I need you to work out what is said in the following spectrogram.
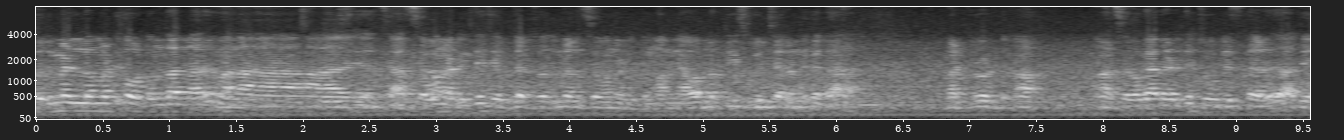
చొదిమెళ్ళలో మట్టుకు ఒకటి ఉందన్నారు. మన శివన్ అడిగితే చెప్తారు. చొదిమెళ్ళ శివన్ అడిగితే. మన ఎవరినో తీసుకొచ్చారండి కదా. మట్టి రోడ్డు శివగారు అడిగితే చూపిస్తాడు. అది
